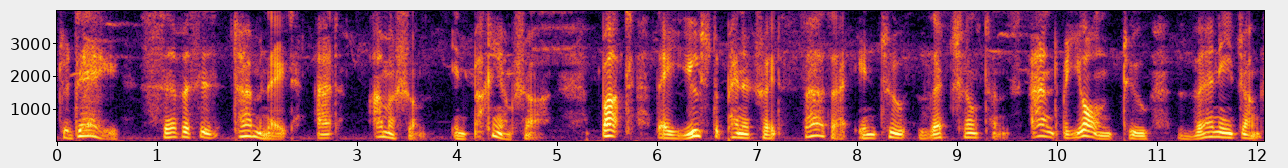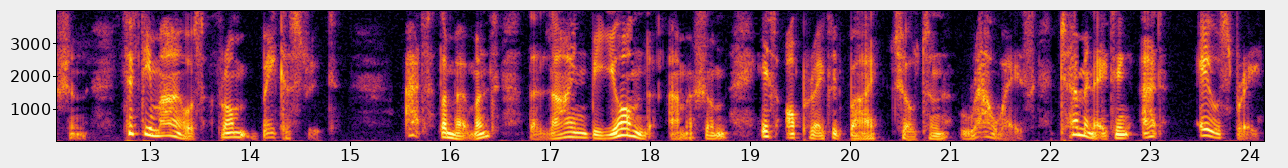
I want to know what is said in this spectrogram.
Today, services terminate at Amersham in Buckinghamshire, but they used to penetrate further into the Chilterns and beyond to Verney Junction, 50 miles from Baker Street. At the moment, the line beyond Amersham is operated by Chiltern Railways, terminating at Aylesbury.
